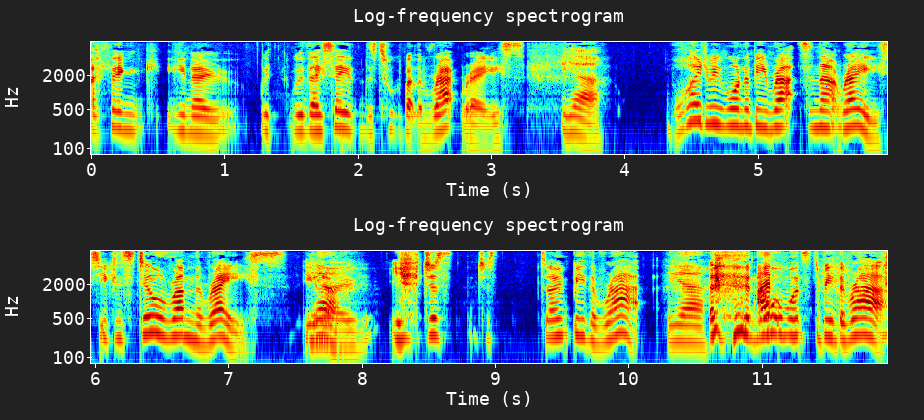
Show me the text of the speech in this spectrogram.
I think you know, with, with they say they talk about the rat race. Yeah. Why do we want to be rats in that race? You can still run the race. You Yeah. know, you just just don't be the rat. Yeah. no one wants to be the rat.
